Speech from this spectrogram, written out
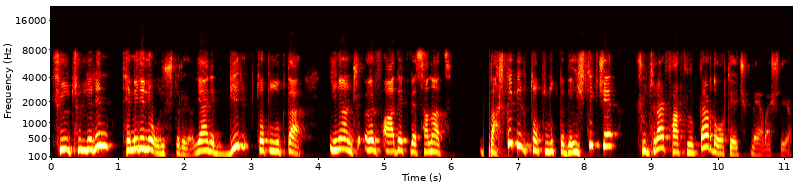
kültürlerin temelini oluşturuyor. Yani bir toplulukta inanç, örf, adet ve sanat başka bir toplulukta değiştikçe kültürel farklılıklar da ortaya çıkmaya başlıyor.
